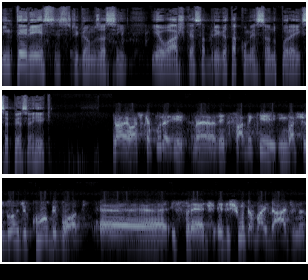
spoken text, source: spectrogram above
interesses, digamos assim. E eu acho que essa briga está começando por aí. O que você pensa, Henrique? Não, eu acho que é por aí, né? A gente sabe que em bastidor de clube, Bob é... e Fred, existe muita vaidade, né?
